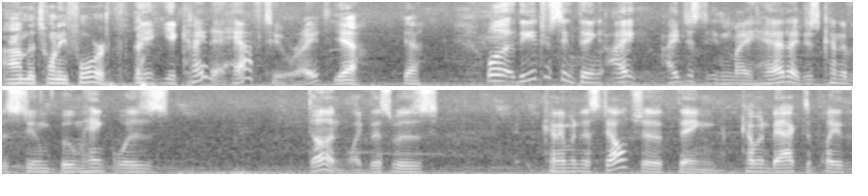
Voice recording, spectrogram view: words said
on the 24th. you, you kind of have to, right? Yeah, yeah. Well, the interesting thing, I, I just in my head, I just kind of assumed Boom Hank was done. Like this was kind of a nostalgia thing, coming back to play the,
